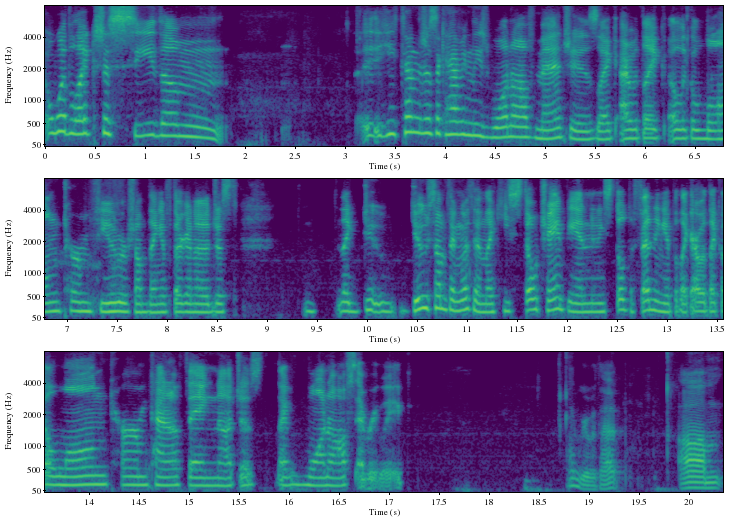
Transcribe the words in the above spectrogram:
would like to see them. He's kind of just like having these one-off matches. Like I would like a, like a long-term feud or something. If they're gonna just like do do something with him, like he's still champion and he's still defending it, but like I would like a long-term kind of thing, not just like one-offs every week. I agree with that. Um,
